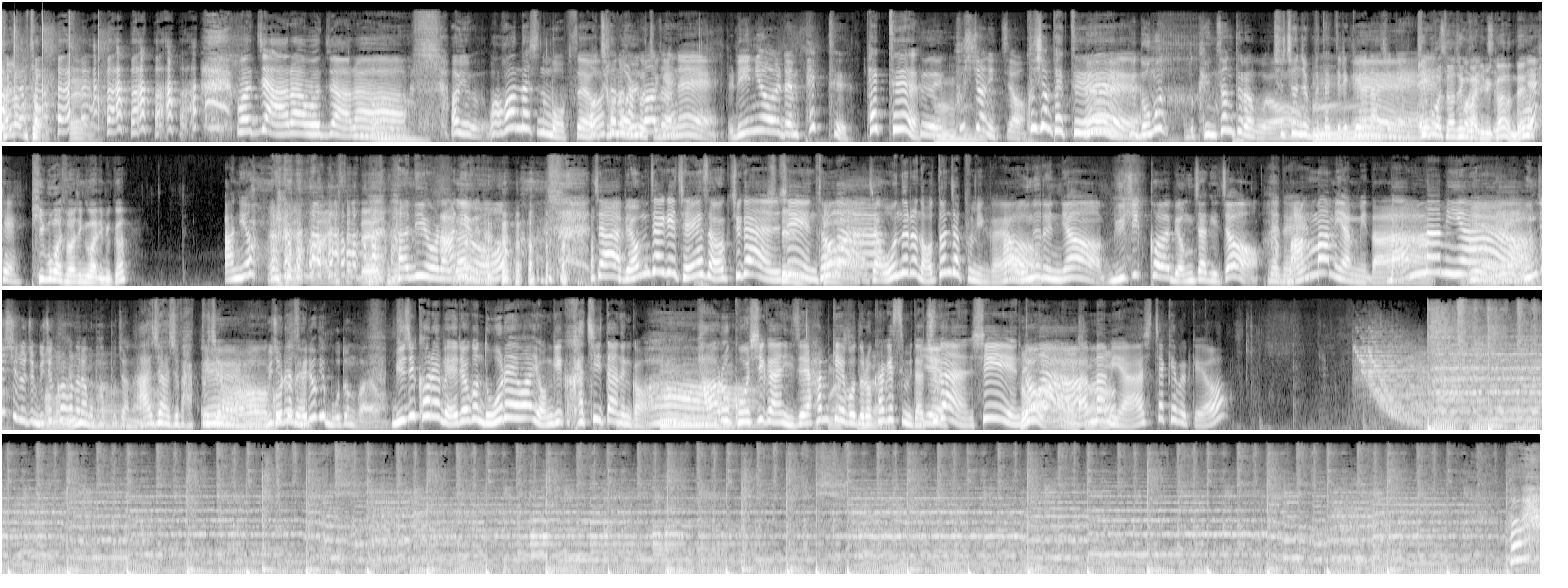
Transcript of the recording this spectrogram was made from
달라붙어. 네. 뭔지 알아, 뭔지 알아. 아, 화한나 씨는 뭐 없어요? 어, 저는 얼마 전에 renewal된 팩트. 팩트. 그 음. 쿠션 있죠. 쿠션 팩트. 네, 너무 괜찮더라고요. 추천 좀 부탁드릴게요, 음. 나중에. 네. 피부가 좋아진 거 아닙니까? 근데? 네? 피부가 좋아진 거 아닙니까? 아니요. 아, 네. 아니요라고. 아니요. 자, 명작의 재해석 주간 신 동화. 자, 오늘은 어떤 작품인가요? 아, 오늘은요. 뮤지컬 명작이죠. 네네. 맘마미아입니다. 맘마미아. 예. 은지 씨도 요즘 뮤지컬 맘마미아. 하느라고 바쁘잖아요. 아주 아주 바쁘죠. 예. 뮤지컬 매력이 뭐던가요? 뮤지컬의 매력은 노래와 연기가 같이 있다는 거. 아. 바로 그 시간 이제 함께 해 보도록 하겠습니다. 예. 주간 신 동화 맘마미아 시작해 볼게요.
